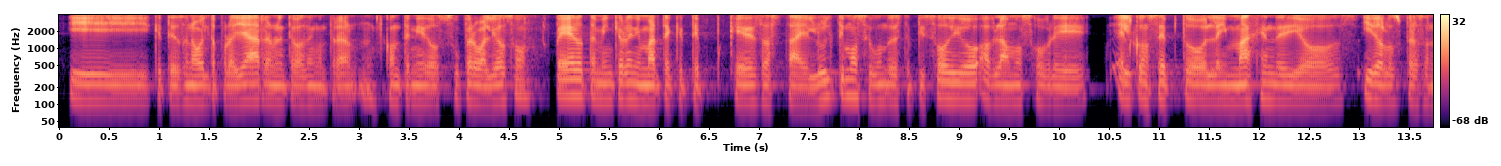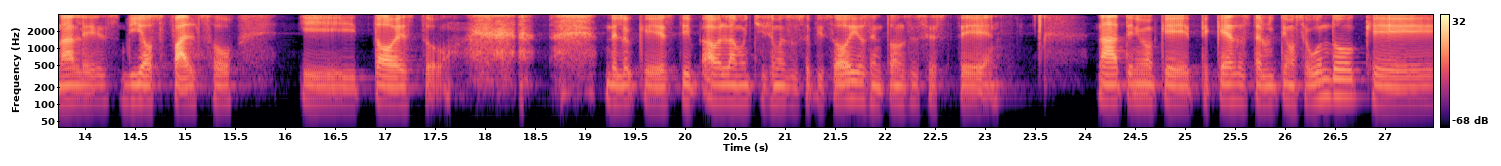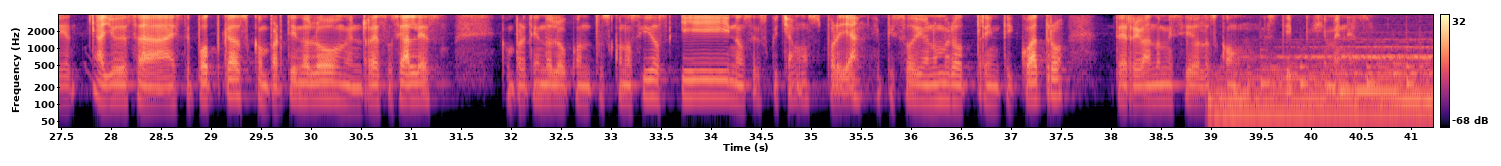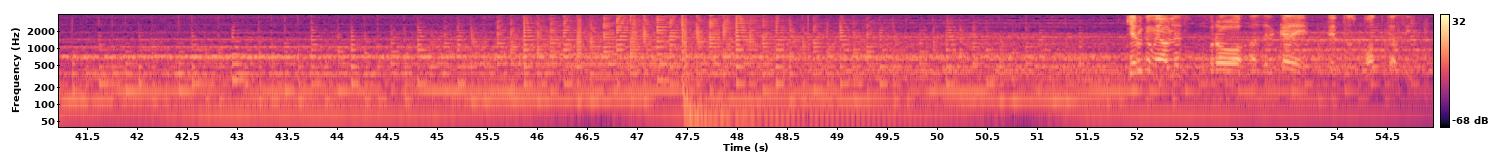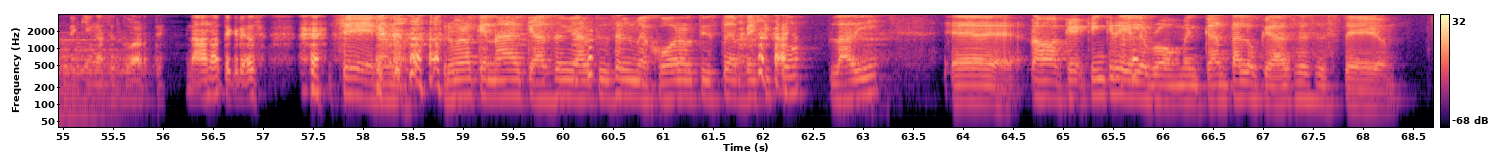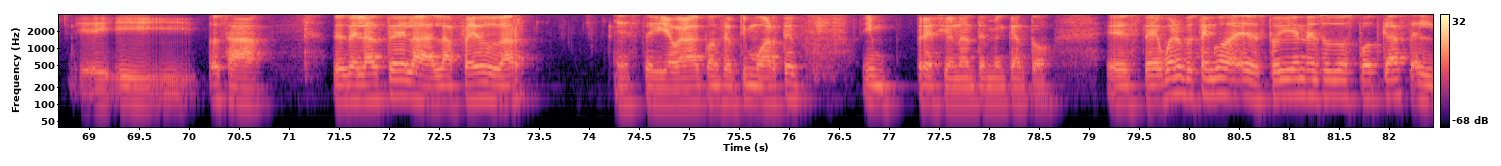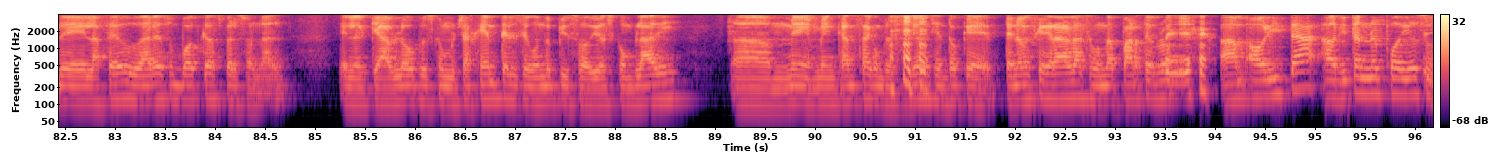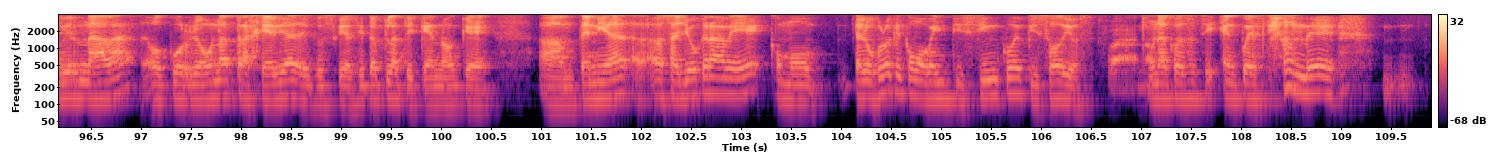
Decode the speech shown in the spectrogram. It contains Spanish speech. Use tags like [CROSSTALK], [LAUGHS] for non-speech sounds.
y que te des una vuelta por allá, realmente vas a encontrar contenido súper valioso, pero también quiero animarte a que te quedes hasta el último segundo de este episodio, hablamos sobre el concepto, la imagen de Dios, ídolos personales, Dios falso y todo esto. [LAUGHS] [LAUGHS] de lo que Steve habla muchísimo en sus episodios. Entonces, este, nada, te animo que te quedes hasta el último segundo, que ayudes a este podcast compartiéndolo en redes sociales, compartiéndolo con tus conocidos y nos escuchamos por allá. Episodio número 34, Derribando mis ídolos con Steve Jiménez. Quiero que me hables, bro, acerca de, tus podcasts y de quién hace tu arte. Nada, no te creas. [LAUGHS] Sí, no, no. Primero que nada, el que hace mi arte es el mejor artista de México, Vladi. Eh, no, qué, increíble, bro. Me encanta lo que haces, este... Y, o sea, desde el arte de la, fe de dudar, este, y ahora con séptimo arte, impresionante, me encantó. Este, bueno, pues tengo, estoy en esos dos podcasts. El de La Fe de Dudar es un podcast personal en el que hablo pues con mucha gente. El segundo episodio es con Vladi. Me, me, encanta esta conversación. [LAUGHS] Siento que tenemos que grabar la segunda parte, bro. Sí. Um, ahorita, ahorita no he podido subir sí. nada. Ocurrió una tragedia, pues que así te platiqué, ¿no? Que um, tenía, o sea, yo grabé como te lo juro que como 25 episodios. Wow, no. Una cosa así, en cuestión de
